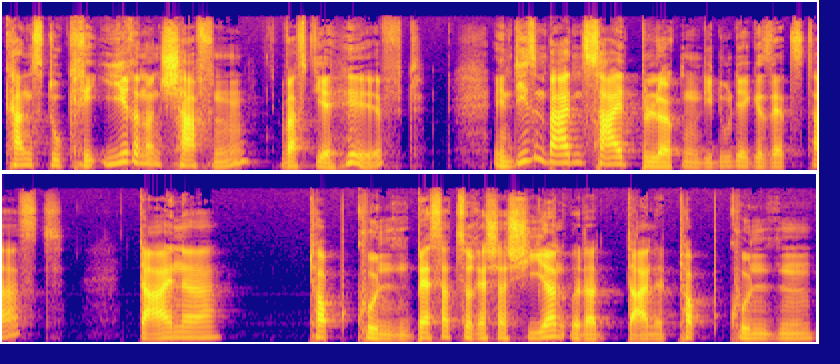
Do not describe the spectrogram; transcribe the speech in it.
kannst du kreieren und schaffen, was dir hilft, in diesen beiden Zeitblöcken, die du dir gesetzt hast, deine Top-Kunden besser zu recherchieren oder deine Top-Kunden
